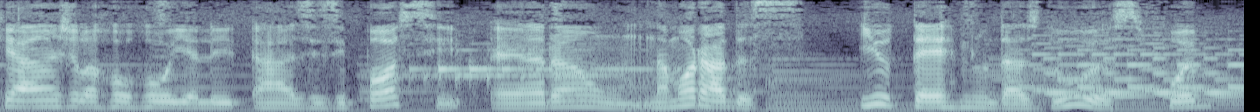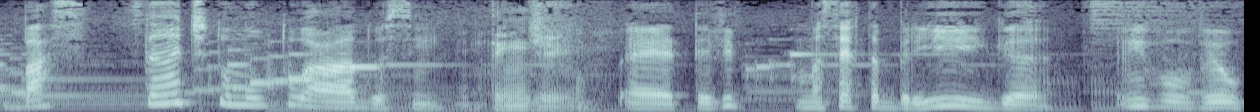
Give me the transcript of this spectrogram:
Que a Ângela Rorô e a Zizi Posse eram namoradas. E o término das duas foi bastante tumultuado, assim. Entendi. É, teve uma certa briga, envolveu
